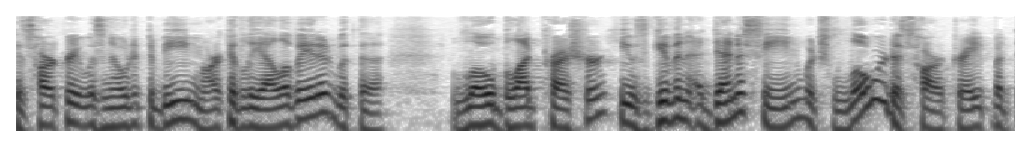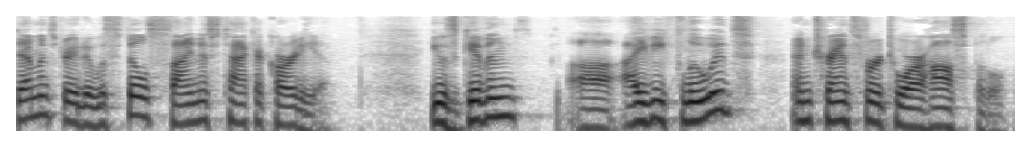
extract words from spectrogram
his heart rate was noted to be markedly elevated with the low blood pressure. He was given adenosine, which lowered his heart rate but demonstrated was still sinus tachycardia. He was given uh, IV fluids and transferred to our hospital.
